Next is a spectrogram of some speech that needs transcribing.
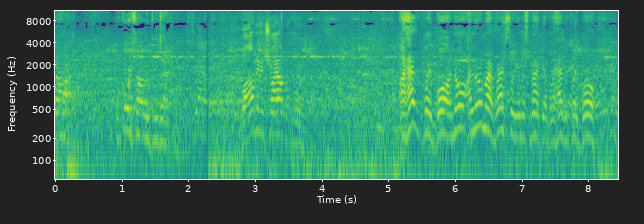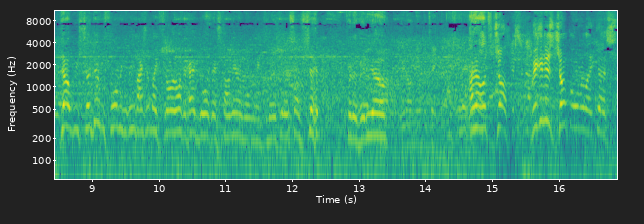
Of course I would do that. Well, I don't even try out no more. I had to play ball. I know I know I'm not wrestling in the SmackDown, but I had to play ball. Yo, we should do it before we leave. I should like throw it off the head, do like a stunner, and then like make it or some shit for the video. We don't need to take that. I know, let's jump. We can just jump over like this.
